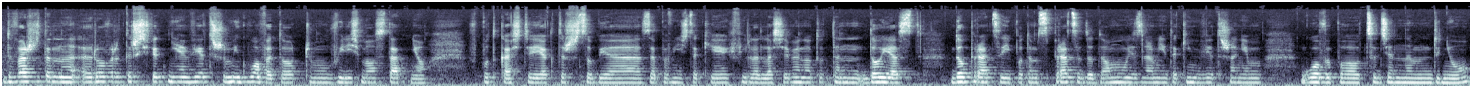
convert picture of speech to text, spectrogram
Dwa, że ten rower też świetnie wietrzy mi głowę, to o czym mówiliśmy ostatnio w podcaście, jak też sobie zapewnić takie chwile dla siebie, no to ten dojazd do pracy i potem z pracy do domu jest dla mnie takim wietrzeniem głowy po codziennym dniu,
